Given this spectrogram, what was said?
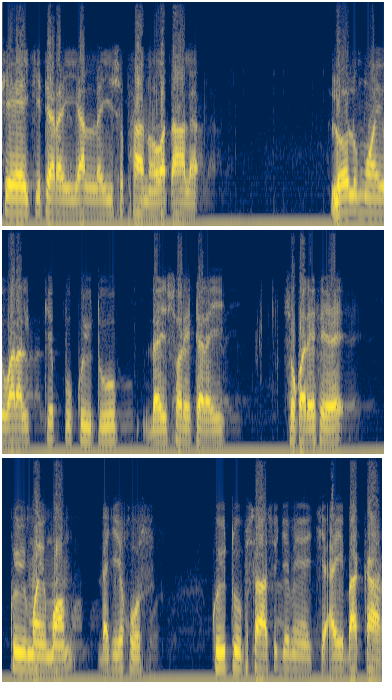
seey ci tere yàlla yi subhanahu wa taala loolu mooy waral képp kuy tuub day sori tere yi su ko defee kuy mooy moom da ciy xuus kuy tuub saa su jëmee ci ay bàkkaar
